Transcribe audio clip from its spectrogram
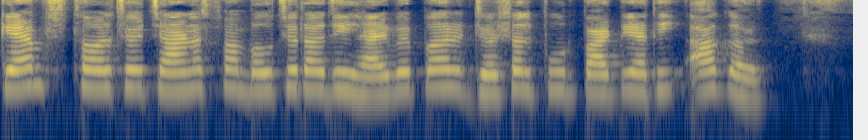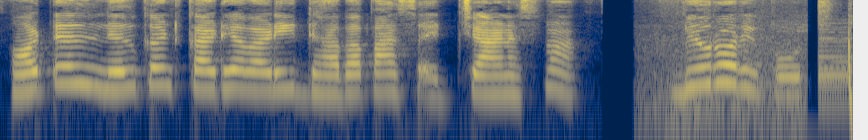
કેમ્પ સ્થળ છે ચાણસમાં બહુચરાજી હાઈવે પર જશલપુર પાટિયાથી આગળ હોટેલ નીલકંઠ કાઠિયાવાડી ઢાબા પાસે ચાણસમાં. Bureau report.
